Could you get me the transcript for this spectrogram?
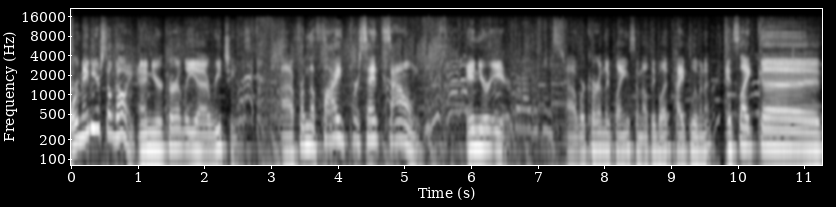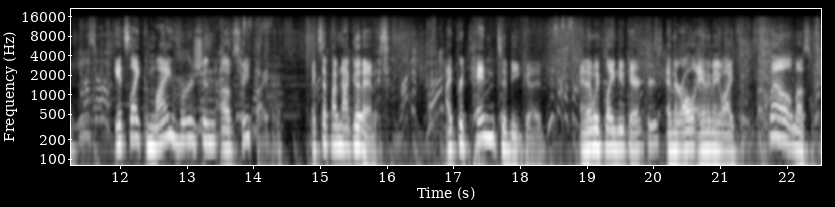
Or maybe you're still going and you're currently uh, reaching us uh, from the 5% sound in your ear. Uh, we're currently playing some Melty Blood type Lumina. It's like uh, it's like my version of Street Fighter, except I'm not good at it. I pretend to be good, and then we play new characters, and they're all anime waifus. Well, most of them.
